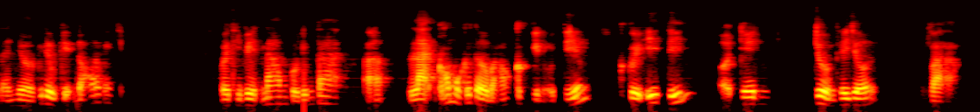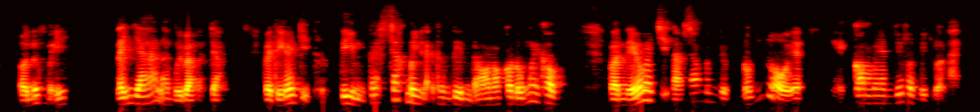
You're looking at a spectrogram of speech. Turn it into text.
là nhờ cái điều kiện đó đó các anh chị vậy thì Việt Nam của chúng ta à, lại có một cái tờ báo cực kỳ nổi tiếng cực kỳ uy tín ở trên trường thế giới và ở nước Mỹ đánh giá là 13%. Vậy thì các anh chị thử tìm cách xác minh lại thông tin đó nó có đúng hay không. Và nếu anh chị nào xác minh được đúng rồi thì hãy comment dưới phần bình luận này.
